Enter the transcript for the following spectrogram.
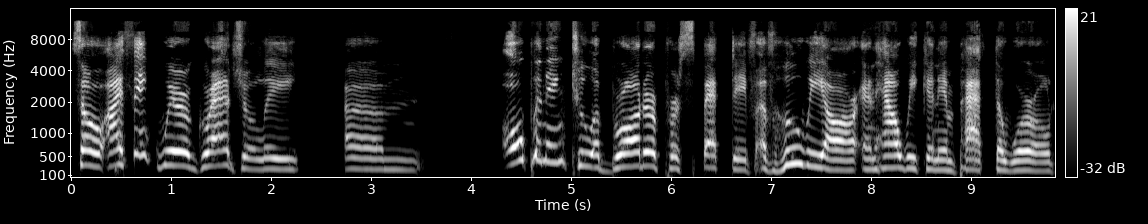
So I think we're gradually um, opening to a broader perspective of who we are and how we can impact the world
